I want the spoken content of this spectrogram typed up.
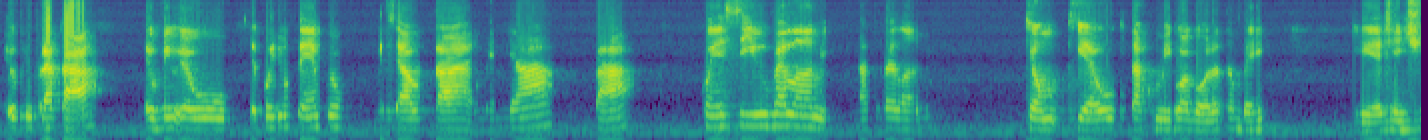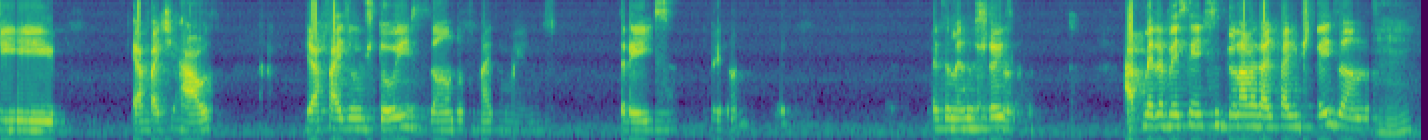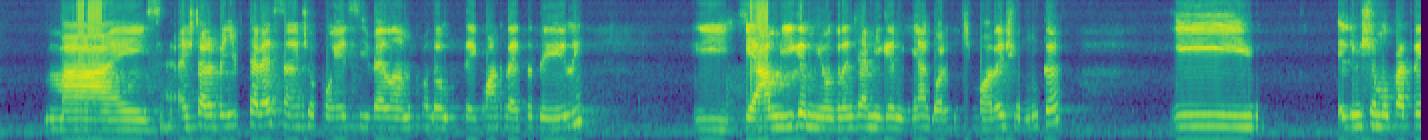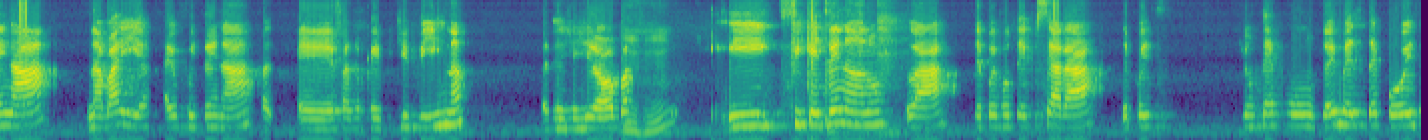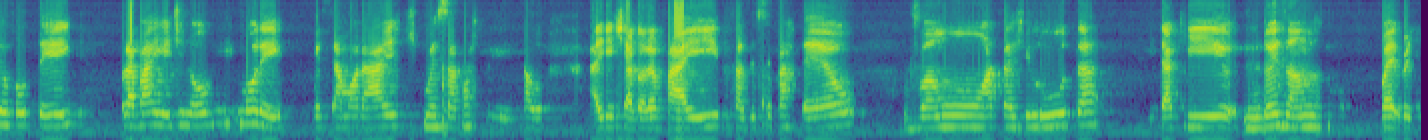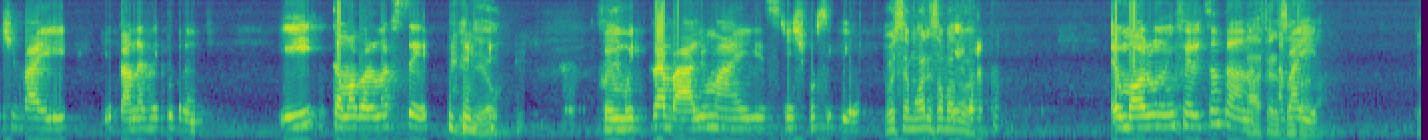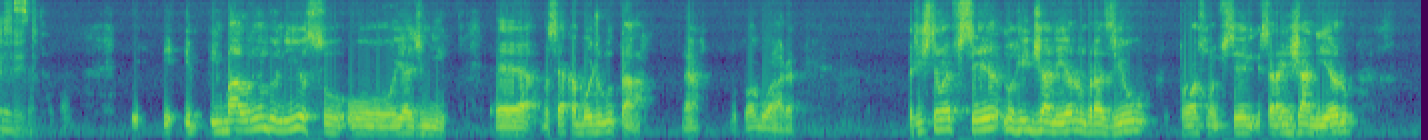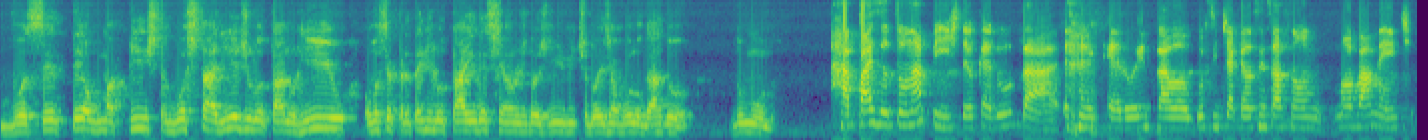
eu vim pra cá, eu vim, eu, depois de um tempo, eu comecei a lutar MMA, pá, conheci o Velame, Nato Velame, que é, um, que é o que tá comigo agora também. E a gente, é a Fight House, já faz uns dois anos, mais ou menos três, mais ou menos dois anos. A primeira vez que a gente se viu, na verdade, faz uns três anos. Uhum. Mas a história é bem interessante. Eu conheci Velame quando eu lutei com a atleta dele. E que é amiga minha, uma grande amiga minha. Agora a gente mora junta. E ele me chamou para treinar na Bahia. Aí eu fui treinar, é, fazer o camp de Virna, da Virgem Giroba. Uhum. E fiquei treinando lá. Depois voltei para o Ceará. Depois de um tempo, dois meses depois, eu voltei para Bahia de novo e morei. Comecei a morar e a gente começou a construir. Falou, a gente agora vai fazer seu cartel, vamos atrás de luta. E daqui dois anos vai, a gente vai entrar no evento grande. E estamos agora no UFC. Entendeu? Foi muito trabalho, mas a gente conseguiu. Hoje você mora em Salvador? Agora, eu moro em Feira de Santana, ah, Feira de na Santana. Bahia. Perfeito. E, e, embalando nisso, o Yasmin, é, você acabou de lutar, né? Lutou agora. A gente tem um UFC no Rio de Janeiro, no Brasil, próximo UFC será em janeiro. Você tem alguma pista? Gostaria de lutar no Rio? Ou você pretende lutar ainda esse ano de 2022 em algum lugar do, do mundo? Rapaz, eu tô na pista, eu quero lutar, quero entrar logo, sentir aquela sensação novamente.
